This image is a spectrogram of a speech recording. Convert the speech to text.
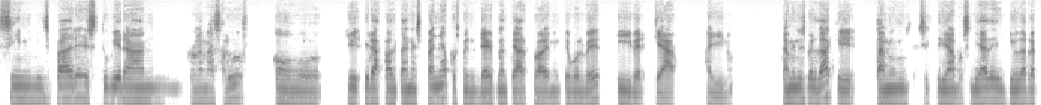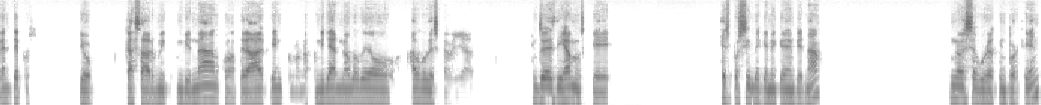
Si mis padres tuvieran problemas de salud o yo hiciera falta en España, pues me tendría que plantear probablemente volver y ver qué hago allí, ¿no? También es verdad que también existiría la posibilidad de yo de repente, pues yo casarme en Vietnam, conocer a alguien, como una familia, no lo veo algo descabellado. Entonces, digamos que es posible que me quede en Vietnam. No es seguro al 100%,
